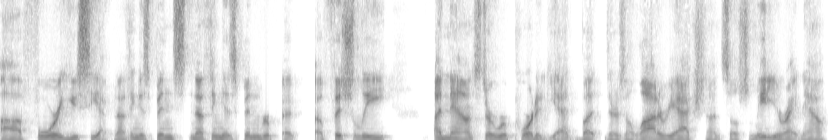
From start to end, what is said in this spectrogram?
uh, for UCF. Nothing has been nothing has been re- uh, officially announced or reported yet, but there's a lot of reaction on social media right now,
